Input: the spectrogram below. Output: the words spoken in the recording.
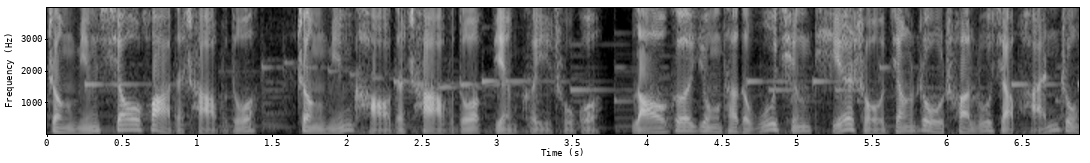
证明消化的差不多，证明烤的差不多，便可以出锅。老哥用他的无情铁手将肉串撸下盘中。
